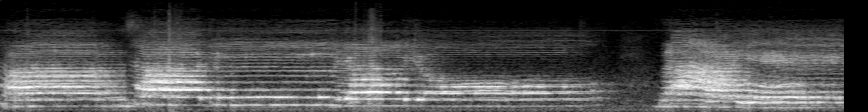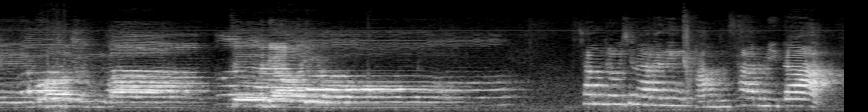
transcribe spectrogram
감사드려요. 나의 모든 것 드려요 참 좋으신 하나님 감사합니다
